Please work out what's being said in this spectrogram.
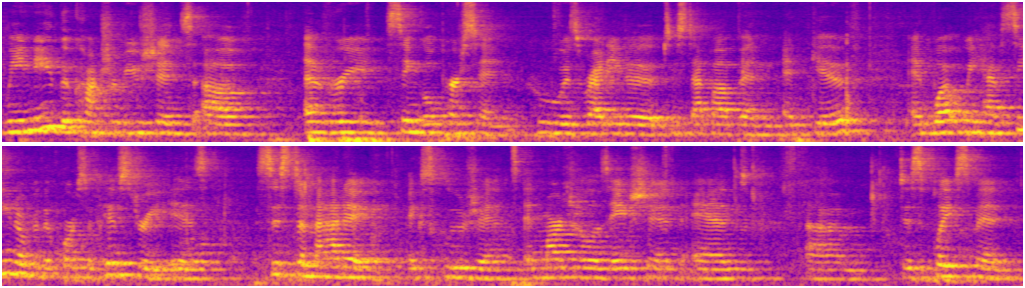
We need the contributions of every single person who is ready to, to step up and, and give. And what we have seen over the course of history is systematic exclusions and marginalization and um, displacement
